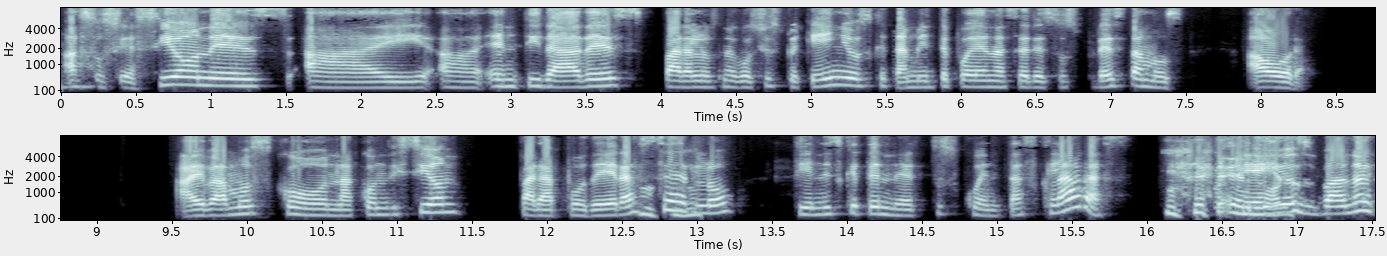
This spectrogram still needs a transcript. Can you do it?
asociaciones, hay ah, entidades para los negocios pequeños que también te pueden hacer esos préstamos. Ahora, ahí vamos con la condición para poder hacerlo, tienes que tener tus cuentas claras. ellos van a,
